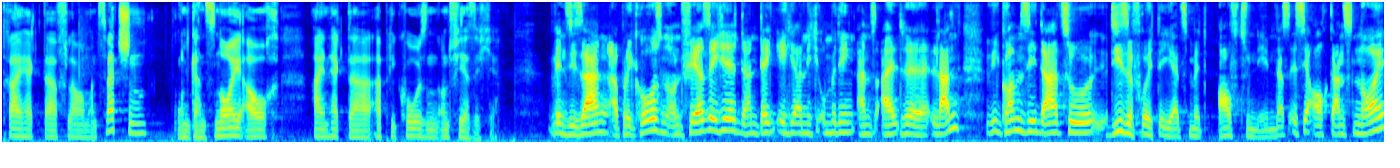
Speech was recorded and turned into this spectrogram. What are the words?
drei Hektar Pflaumen und Zwetschgen und ganz neu auch ein Hektar Aprikosen und Pfirsiche. Wenn Sie sagen Aprikosen und Pfirsiche, dann denke ich ja nicht unbedingt ans alte Land. Wie kommen Sie dazu, diese Früchte jetzt mit aufzunehmen? Das ist ja auch ganz neu,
